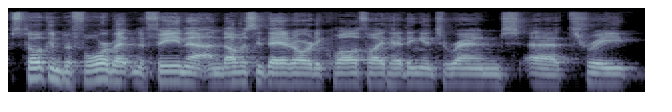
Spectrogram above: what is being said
spoken before about Na Fianna, and obviously they had already qualified heading into round uh, three.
